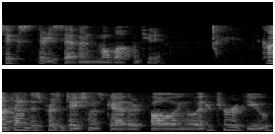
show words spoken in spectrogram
637 Mobile Computing. The content of this presentation was gathered following a literature review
